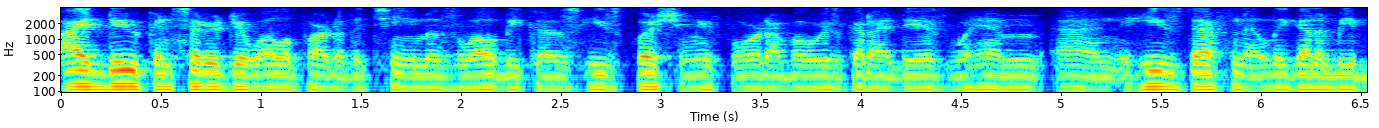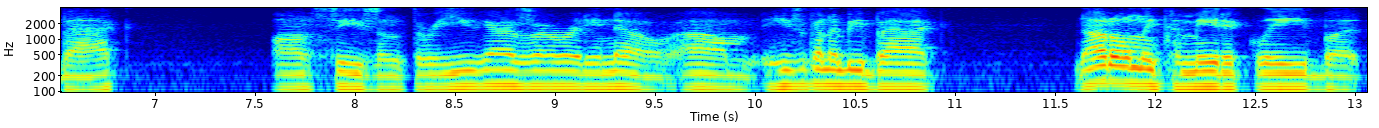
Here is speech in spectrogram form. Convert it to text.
i do consider joel a part of the team as well because he's pushing me forward i've always got ideas with him and he's definitely gonna be back on season three you guys already know um he's gonna be back not only comedically, but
